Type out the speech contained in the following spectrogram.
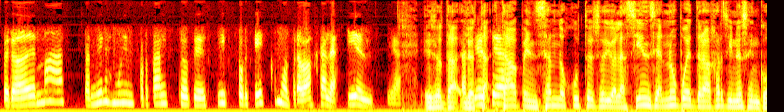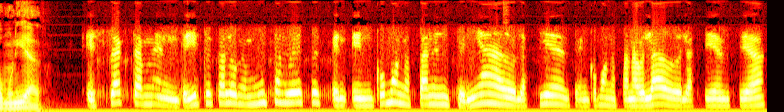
pero además también es muy importante lo que decís porque es como trabaja la ciencia. Eso La lo ciencia- estaba pensando justo eso, digo, la ciencia no puede trabajar si no es en comunidad. Exactamente, y esto es algo que muchas veces en, en cómo nos han enseñado la ciencia, en cómo nos han hablado de la ciencia,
